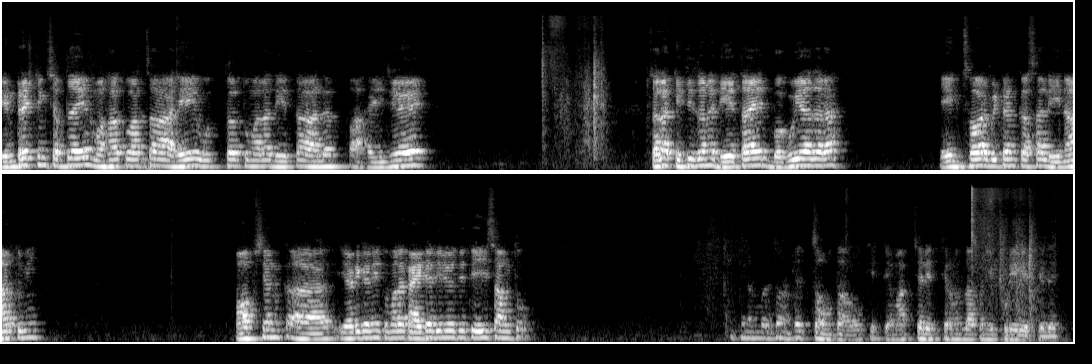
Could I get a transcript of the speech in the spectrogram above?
इंटरेस्टिंग शब्द आहे महत्त्वाचा आहे उत्तर तुम्हाला देता आलं पाहिजे. चला किती जण देत आहेत बघूया जरा. एक्झॉर्बिटंट कसा लिहिणार तुम्ही? ऑप्शन या ठिकाणी तुम्हाला काय काय दिली होती तेही सांगतो. किती नंबरचं म्हटलं? चौदा. ओके ते मागच्या लेक्चर मधलं आपण हे पुढे घेतलेलं आहे.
